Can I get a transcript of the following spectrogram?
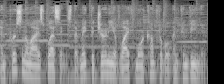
and personalized blessings that make the journey of life more comfortable and convenient.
